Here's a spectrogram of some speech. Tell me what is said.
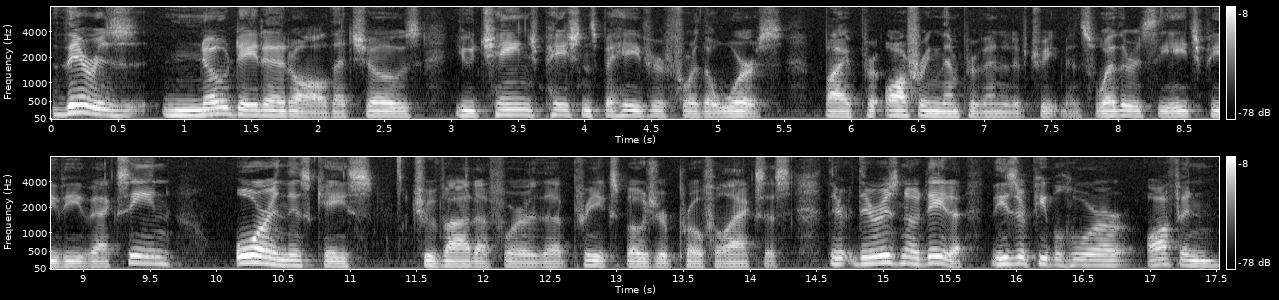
there is no data at all that shows you change patients' behavior for the worse by pr- offering them preventative treatments, whether it's the HPV vaccine or, in this case, Truvada for the pre exposure prophylaxis. There, there is no data. These are people who are often,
